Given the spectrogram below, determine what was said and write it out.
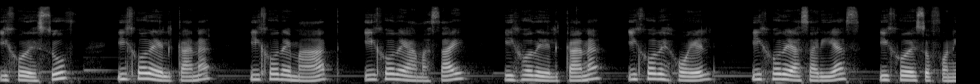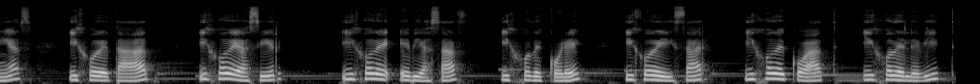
hijo de Suf, hijo de Elcana, hijo de Maat, hijo de Amasai, hijo de Elcana, hijo de Joel, hijo de Azarías, hijo de Sofonías, hijo de Taad, hijo de Asir, hijo de Ebiasaf, hijo de Coré, hijo de Izar, hijo de Coat, hijo de Levit,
